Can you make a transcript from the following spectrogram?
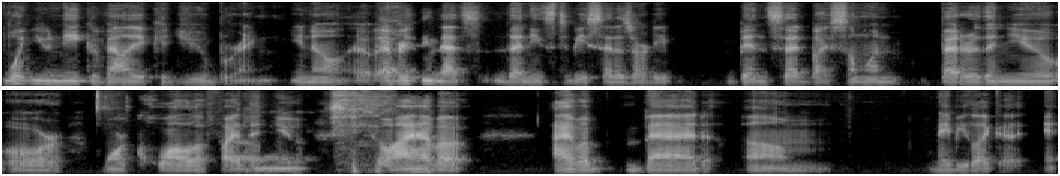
what unique value could you bring you know yeah. everything that's that needs to be said has already been said by someone better than you or more qualified oh. than you oh. so i have a i have a bad um maybe like a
